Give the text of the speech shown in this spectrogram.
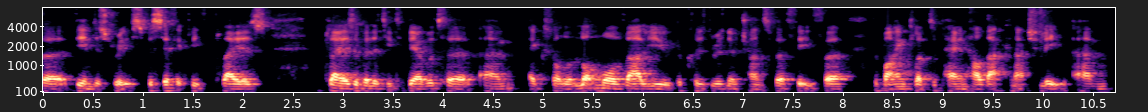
for the industry, specifically for players players' ability to be able to um, extol a lot more value because there is no transfer fee for the buying club to pay, and how that can actually um,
